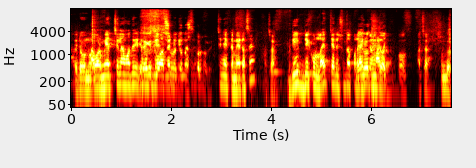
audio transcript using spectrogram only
এটা অন্য আবার ম্যাট ছিল আমাদের এটা এটা ওয়াশরুমের জন্য সুন্দর হবে? চিনি একটা ম্যাট আছে। আচ্ছা। ডিপ ডেকোর লাইট চাইলে শুধু আপনার এগুলো লাইট তো নিতে হাতে আচ্ছা সুন্দর।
